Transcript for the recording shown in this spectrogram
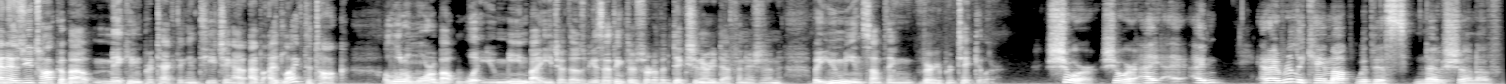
And as you talk about making, protecting, and teaching, I'd, I'd like to talk a little more about what you mean by each of those because I think there's sort of a dictionary definition, but you mean something very particular. Sure, sure. I, I, I and I really came up with this notion of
